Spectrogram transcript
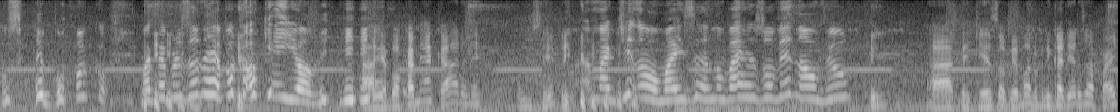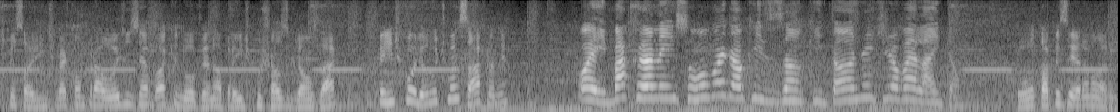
Uns rebocos? Mas tá precisando rebocar o que aí, homem? Ah, rebocar minha cara, né? Como sempre. Ah, mas, não, mas eh, não vai resolver não, viu? Ah, tem que resolver. Mano, brincadeiras à parte, pessoal. A gente vai comprar hoje os reboques novos, né? Pra gente puxar os grãos lá. Que a gente colheu na última safra, né? Oi, bacana, hein? Só vou guardar o quizão aqui, então a gente já vai lá, então. Tô topzera, mano.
